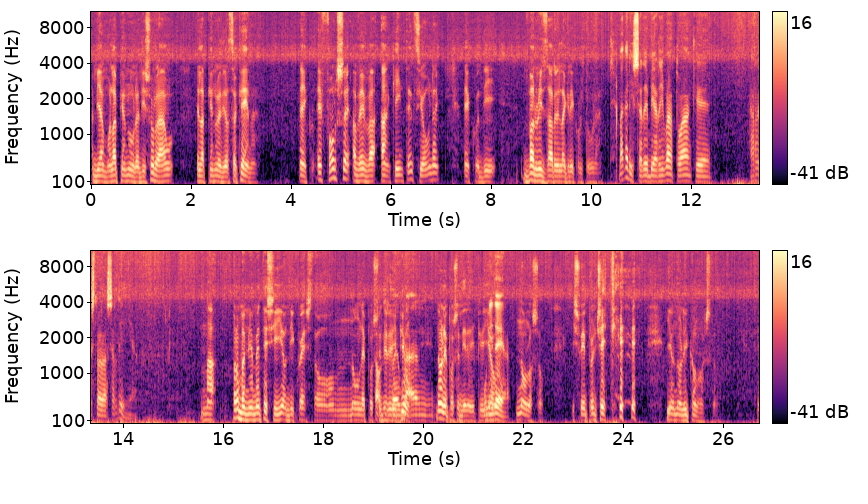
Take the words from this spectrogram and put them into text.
Abbiamo la pianura di Sorrao e la pianura di Arzachena. Ecco, e forse aveva anche intenzione ecco, di valorizzare l'agricoltura. Magari sarebbe arrivato anche al resto della Sardegna. Ma probabilmente sì, io di questo non le posso No, dire di è più. una- non le posso dire di più. Io un'idea. non lo so. I suoi progetti io non li conosco. Sì.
